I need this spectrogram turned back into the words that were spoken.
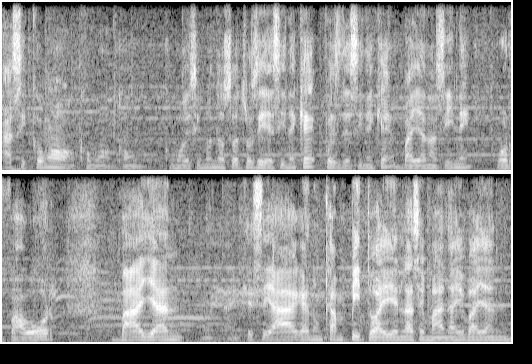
así como, como, como, como decimos nosotros, y de cine que, pues de cine que, vayan a cine, por favor, vayan, que se hagan un campito ahí en la semana y vayan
